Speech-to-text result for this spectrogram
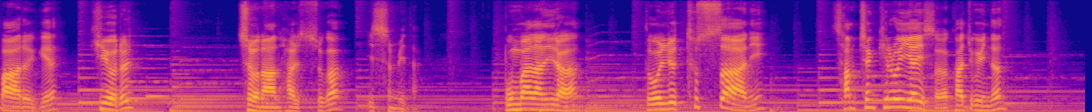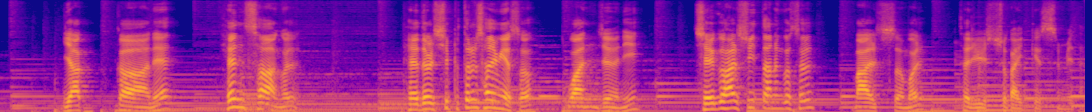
빠르게 기어를 전환할 수가 있습니다. 뿐만 아니라 더 올 뉴 투싼이 3000rpm 이하에서 가지고 있는 약간의 현상을 paddle shift를 사용해서 완전히 제거할 수 있다는 것을 말씀을 드릴 수가 있겠습니다.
